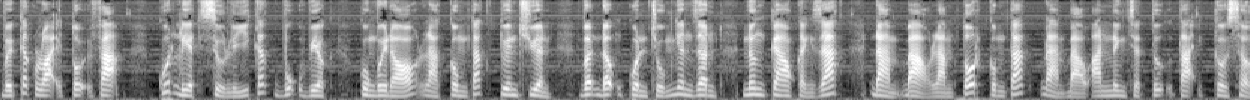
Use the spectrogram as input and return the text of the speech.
với các loại tội phạm, quyết liệt xử lý các vụ việc, cùng với đó là công tác tuyên truyền, vận động quần chúng nhân dân nâng cao cảnh giác, đảm bảo làm tốt công tác đảm bảo an ninh trật tự tại cơ sở.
